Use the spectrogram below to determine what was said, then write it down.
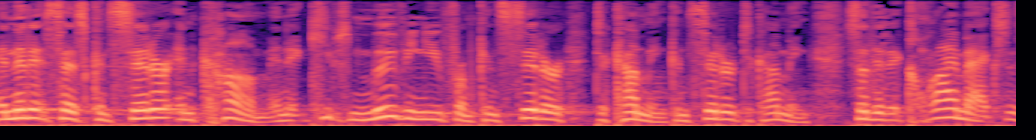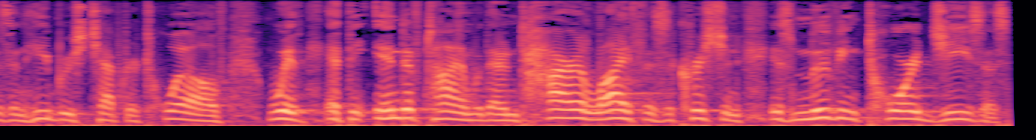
And then it says consider and come. And it keeps moving you from consider to coming, consider to coming. So that it climaxes in Hebrews chapter 12 with, at the end of time, with their entire life as a Christian is moving toward Jesus.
